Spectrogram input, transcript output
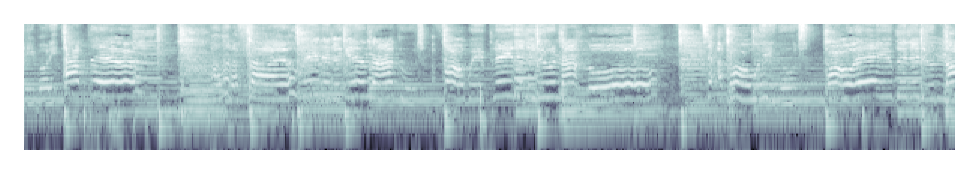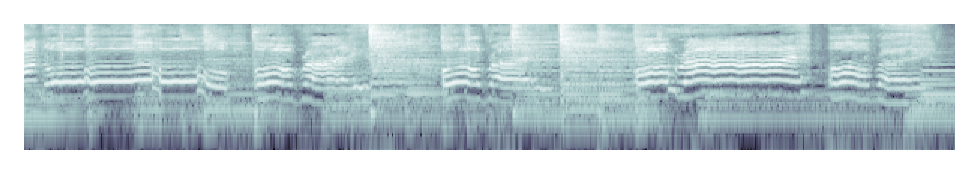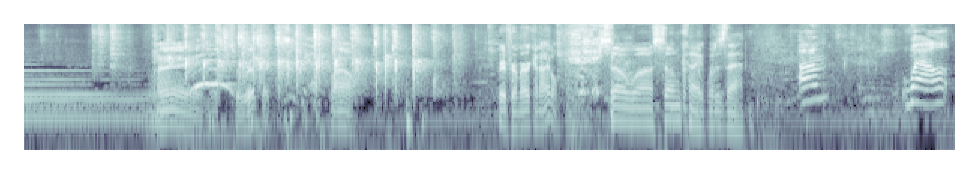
Anybody, out there? I'm gonna fly Great for American Idol. So, uh, Stone Kite, what is that? Um, well,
